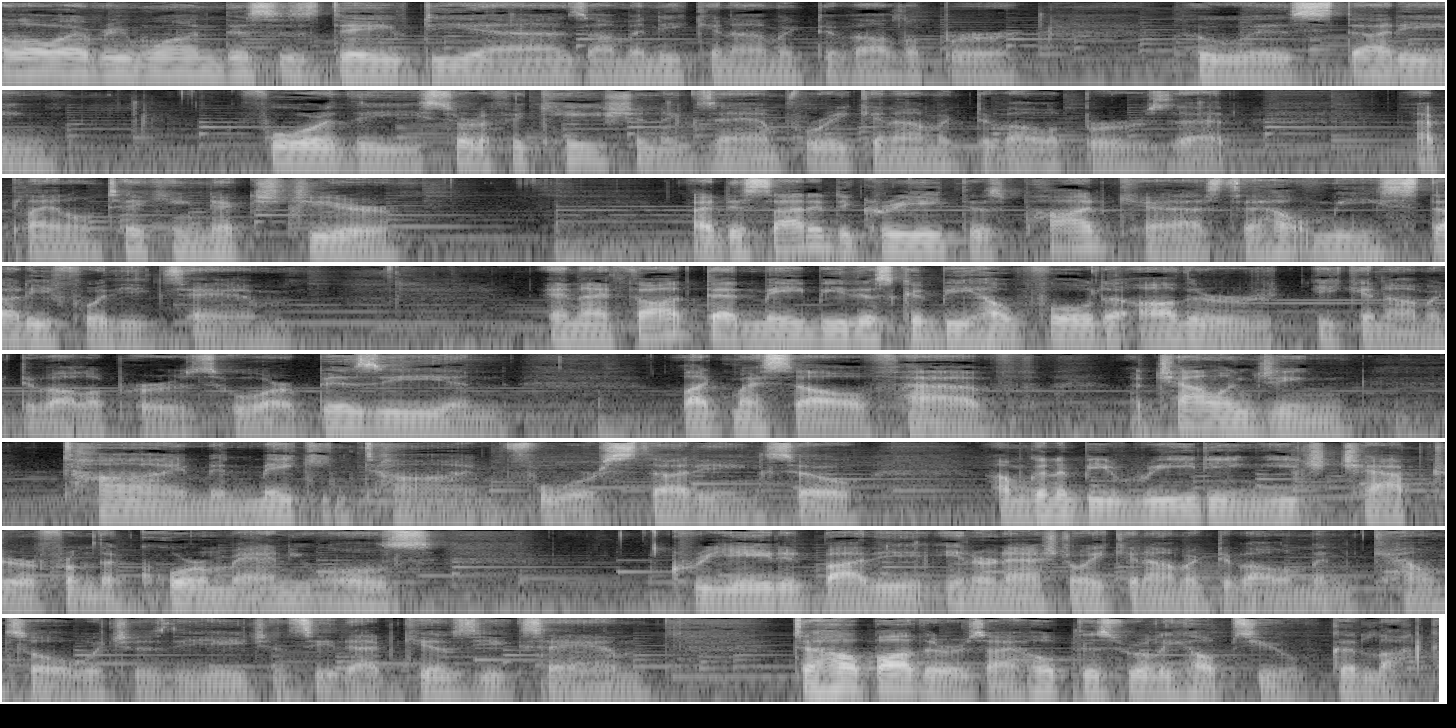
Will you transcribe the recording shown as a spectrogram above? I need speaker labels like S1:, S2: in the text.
S1: Hello, everyone. This is Dave Diaz. I'm an economic developer who is studying for the certification exam for economic developers that I plan on taking next year. I decided to create this podcast to help me study for the exam. And I thought that maybe this could be helpful to other economic developers who are busy and, like myself, have a challenging time in making time for studying. So I'm going to be reading each chapter from the core manuals created by the International Economic Development Council, which is the agency that gives the exam, to help others. I hope this really helps you. Good luck.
